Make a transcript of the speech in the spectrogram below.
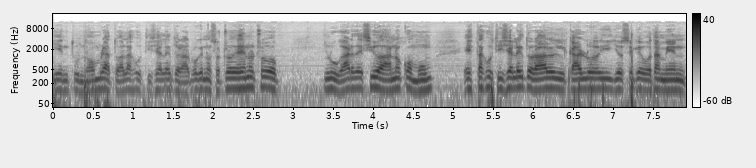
y en tu nombre a toda la justicia electoral, porque nosotros desde nuestro lugar de ciudadano común, esta justicia electoral, Carlos, y yo sé que vos también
